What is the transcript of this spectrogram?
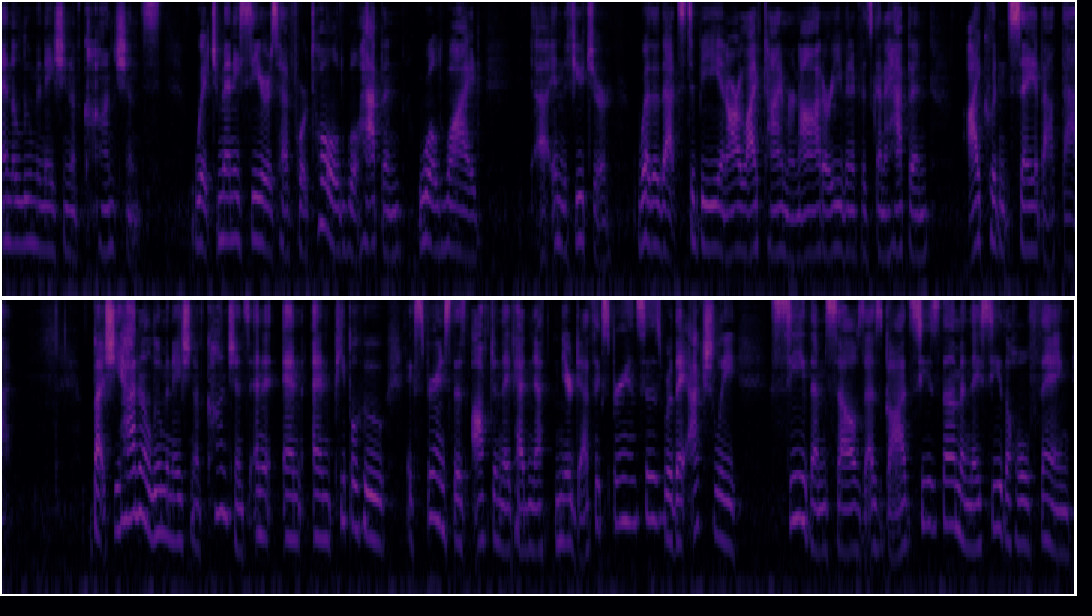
an illumination of conscience, which many seers have foretold will happen worldwide uh, in the future. Whether that's to be in our lifetime or not, or even if it's going to happen, I couldn't say about that but she had an illumination of conscience and it, and and people who experience this often they've had near death experiences where they actually see themselves as God sees them and they see the whole thing.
